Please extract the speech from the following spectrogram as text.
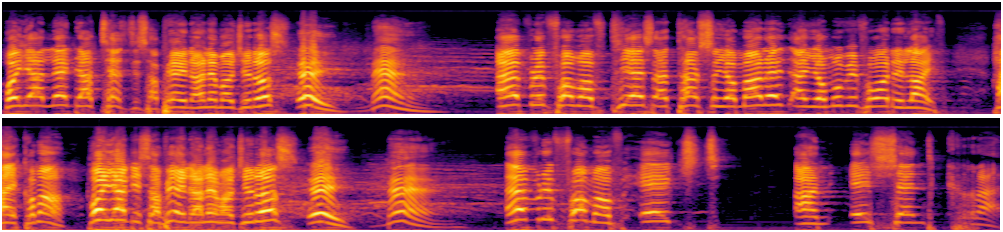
oh yeah, let that tears disappear in the name of Jesus. Amen. Every form of tears attached to your marriage and you're moving forward in life. I command, oh yeah, disappear in the name of Jesus. Amen. Every form of aged and ancient cry.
